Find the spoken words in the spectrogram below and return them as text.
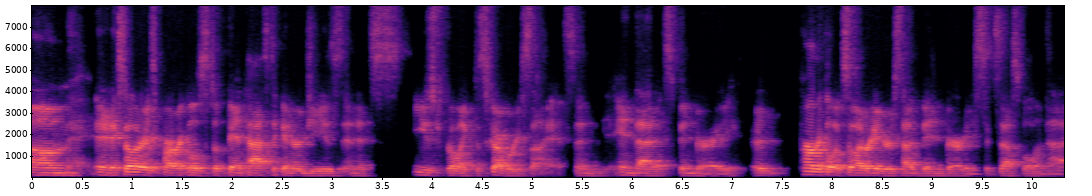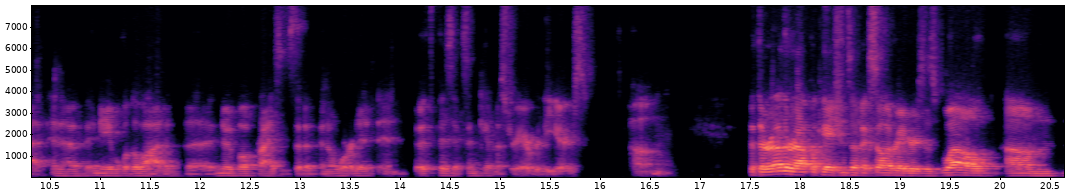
Um, and it accelerates particles to fantastic energies and it's used for like discovery science. And in that it's been very, uh, particle accelerators have been very successful in that and have enabled a lot of the Nobel Prizes that have been awarded in both physics and chemistry over the years. Um, but there are other applications of accelerators as well. Um,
